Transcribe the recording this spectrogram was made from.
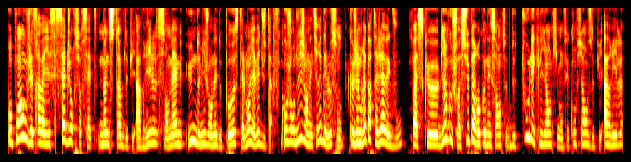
au point où j'ai travaillé 7 jours sur 7 non-stop depuis avril, sans même une demi-journée de pause, tellement il y avait du taf. Aujourd'hui, j'en ai tiré des leçons que j'aimerais partager avec vous, parce que bien que je sois super reconnaissante de tous les clients qui m'ont fait confiance depuis avril,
